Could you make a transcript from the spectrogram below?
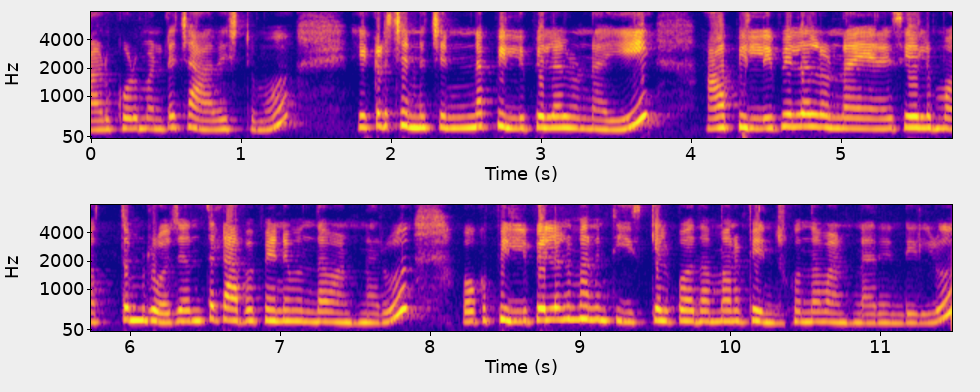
ఆడుకోవడం అంటే చాలా ఇష్టము. ఇక్కడ చిన్న చిన్న పిల్లి పిల్లలు ఉన్నాయి. ఆ పిల్లి పిల్లలు ఉన్నాయి అనేసి వీళ్ళు మొత్తం రోజంతా డాబా పైన ఉందాం అంటున్నారు. ఒక పిల్లి పిల్లని మనం తీసుకెళ్ళిపోదాం మనం పెంచుకుందాం అంటున్నారండి వీళ్ళు.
